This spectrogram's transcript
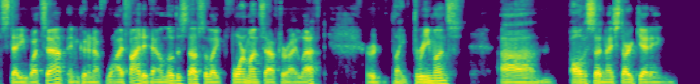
steady WhatsApp and good enough Wi Fi to download the stuff. So, like, four months after I left, or like three months, um, all of a sudden I start getting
